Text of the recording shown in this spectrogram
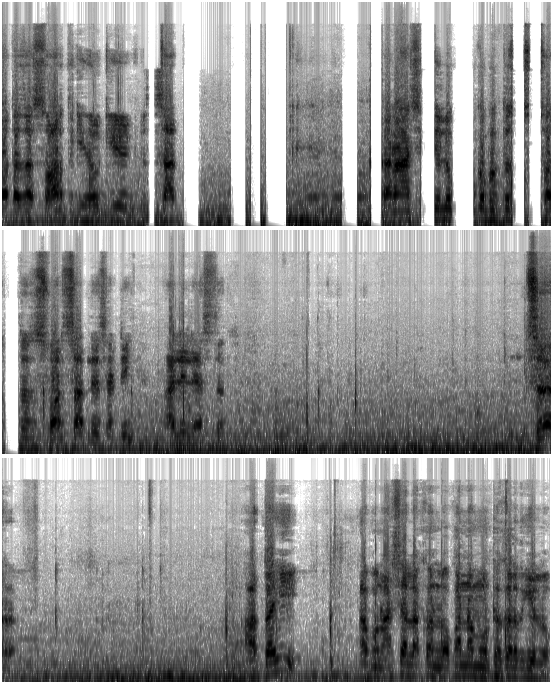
स्वतःचा स्वार्थ घेऊ साध कारण असे लोक फक्त स्वतःचा स्वार्थ साधण्यासाठी आलेले असतात. जर आताही आपण अशा लाख लोकांना मोठं करत गेलो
